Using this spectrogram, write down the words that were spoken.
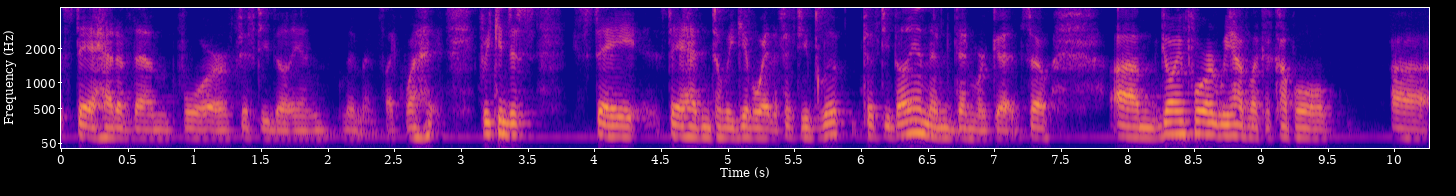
stay ahead of them for 50 billion lumens. Like when, if we can just stay stay ahead until we give away the 50, 50 billion, then then we're good. So um, going forward, we have like a couple uh,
